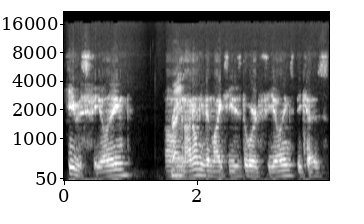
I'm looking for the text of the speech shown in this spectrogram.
he was feeling. Um, Right. And I don't even like to use the word feelings because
